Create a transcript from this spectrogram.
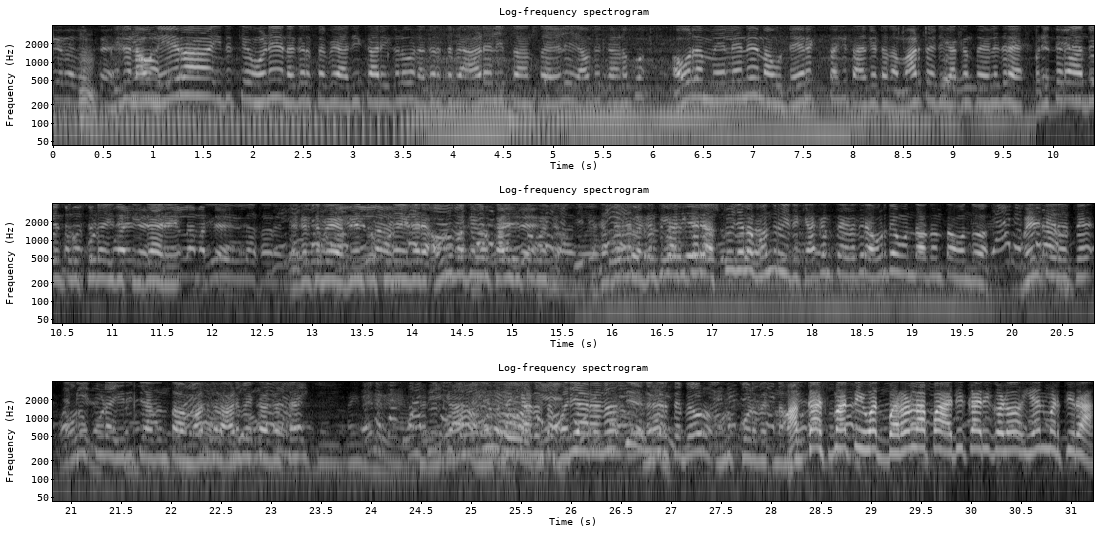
ಇದು ನಾವು ನೇರ ಇದಕ್ಕೆ ಹೊಣೆ ನಗರಸಭೆ ಅಧಿಕಾರಿಗಳು ನಗರಸಭೆ ಆಡಳಿತ ಅಂತ ಹೇಳಿ ಯಾವುದೇ ಕಾರಣಕ್ಕೂ ಅವರ ಮೇಲೇನೆ ನಾವು ಡೈರೆಕ್ಟ್ ಆಗಿ ಟಾರ್ಗೆಟ್ ಅನ್ನ ಮಾಡ್ತಾ ಇದೀವಿ ಯಾಕಂತ ಹೇಳಿದ್ರೆ ಪರಿಸರ ಅಭಿಯಂತರು ಕೂಡ ಇದಕ್ಕೆ ಇದ್ದಾರೆ. ನಗರಸಭೆ ಅಭಿಯಂತರು ಕೂಡ ಇದ್ದಾರೆ. ಅವ್ರ ಬಗ್ಗೆ ಇವರು ಕಾಳಜಿ ತಗೋಬೇಕು. ಯಾಕಂತ ಹೇಳಿದ್ರೆ ನಗರಸಭೆ ಅಧಿಕಾರಿ ಅಷ್ಟು ಜನ ಬಂದ್ರು ಇದಕ್ಕೆ. ಯಾಕಂತ ಹೇಳಿದ್ರೆ ಅವ್ರದೇ ಒಂದಾದಂತ ಒಂದು ಬೆಲ್ಟ್ ಇರುತ್ತೆ. ಅವರು ಕೂಡ ಈ ರೀತಿಯಾದಂತ ಮಾತುಗಳು ಆಡ್ಬೇಕಾಗತ್ತೆ. ಪರಿಹಾರನ ನಗರಸಭೆಯವರು ಹುಡುಕೊಡ್ಬೇಕು ಅಕಸ್ಮಾತ್ ಇವತ್ ಬರಲ್ಲಪ್ಪ ಅಧಿಕಾರಿಗಳು. ಏನ್ ಮಾಡ್ತೀರಾ?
